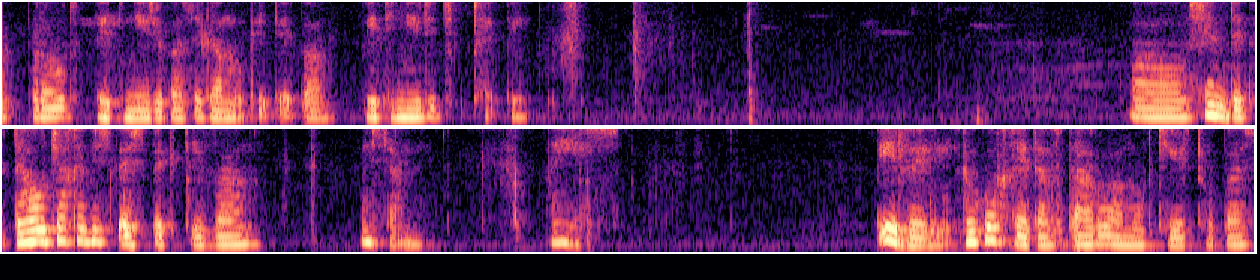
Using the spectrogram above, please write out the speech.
უბრალოდ ბედნიერებაზე გამოკიდება, ბედნიერი წუთები. აა შემდეგ დაოჯახების პერსპექტივა მესამე. აი ეს. პირველი, როგორ ხედავს ტარო ამ ურთიერთობას?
